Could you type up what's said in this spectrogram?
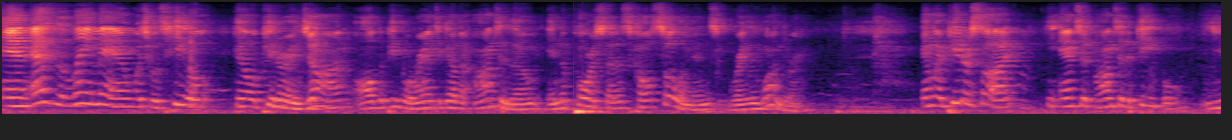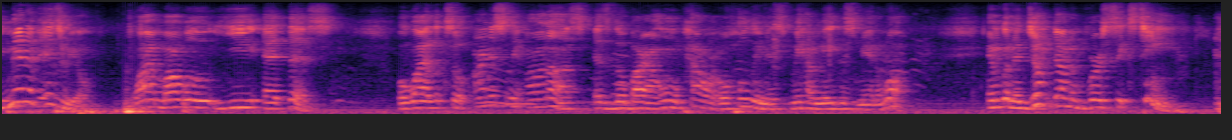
And as the lame man which was healed held Peter and John, all the people ran together unto them in the porch that is called Solomon's, greatly wondering. And when Peter saw it, he answered unto the people, Ye men of Israel, why marvel ye at this? Or why look so earnestly on us as though by our own power or holiness we have made this man walk? And we're going to jump down to verse 16.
